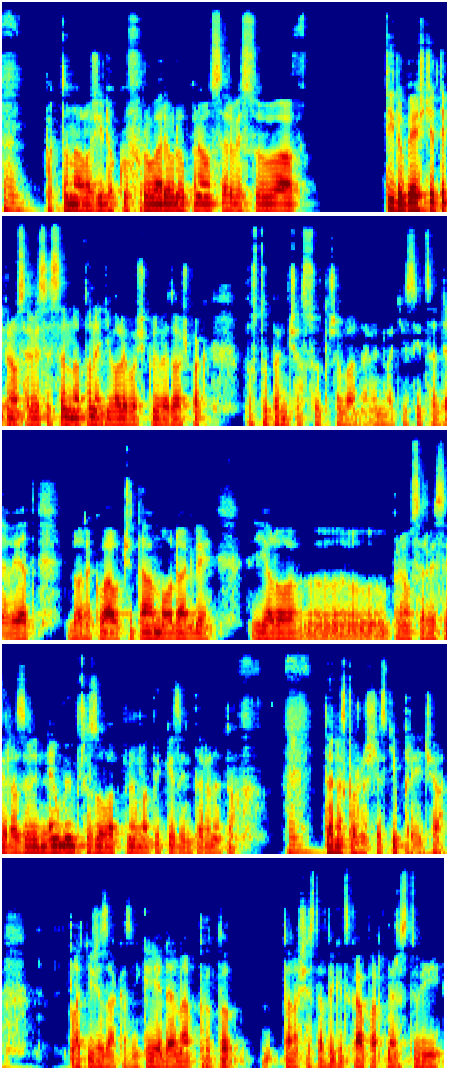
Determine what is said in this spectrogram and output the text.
Hmm. Pak to naloží do kufru a jdou do pneumoservisu a v té době ještě ty pneumoservisy se na to nedívali ošklivě, to až pak postupem času, třeba nevím, 2009, byla taková určitá móda, kdy jelo uh, pneumoservisy razily, neumím přezouvat pneumatiky z internetu. Hmm. To je dneska už naštěstí pryč a platí, že zákazník je jeden a proto ta naše strategická partnerství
